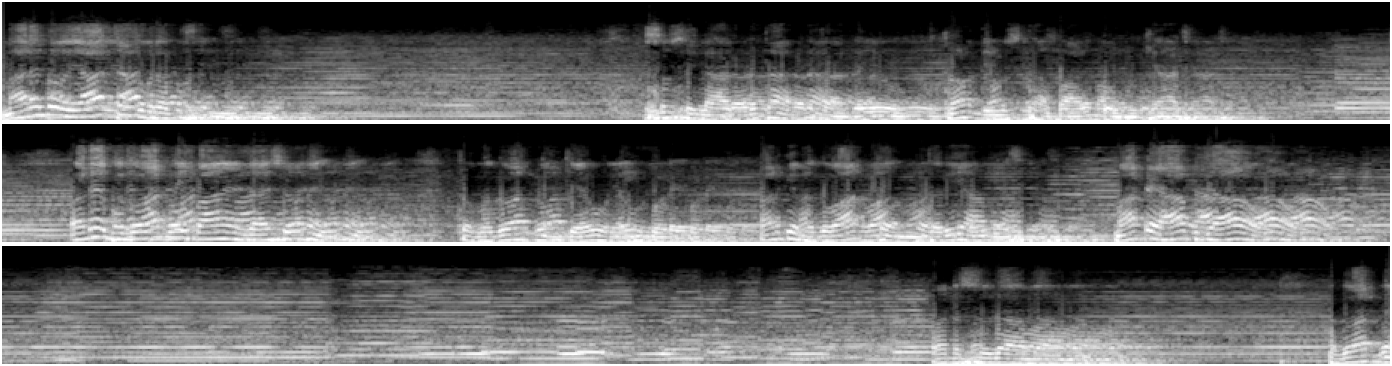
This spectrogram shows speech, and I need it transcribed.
મારે તો અયાચક વ્રત છે. સુશીલા રડતા રડતા ગયો. ત્રણ દિવસના બાળકો ભૂખ્યા છે. અને ભગવાનની પાસે જશો ને તો ભગવાનને કહેવું નહીં પડે, કારણ કે ભગવાન તો અંતર્યામી છે. માટે આપ જાઓ. પણ સુદામા ભગવાનને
